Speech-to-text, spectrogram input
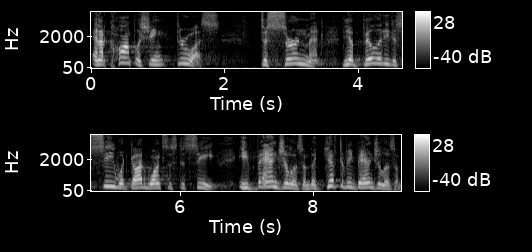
and accomplishing through us discernment, the ability to see what God wants us to see, evangelism, the gift of evangelism.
